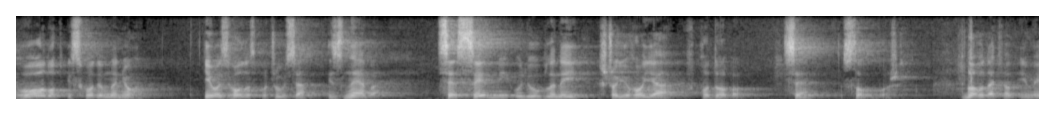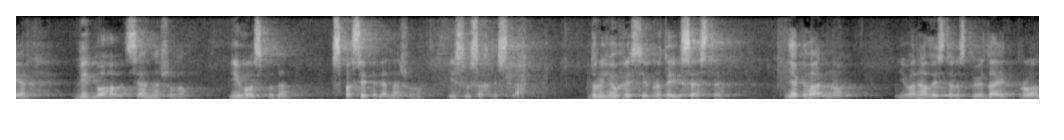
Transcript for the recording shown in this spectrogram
голуб, і сходив на нього. І ось голос почувся із неба. Це син мій улюблений, що його я вподобав. Це Слово Боже. Благодать вам і мир від Бога Отця нашого і Господа, Спасителя нашого Ісуса Христа. Дорогі у Христі, брати і сестри, як гарно євангелисти розповідають про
